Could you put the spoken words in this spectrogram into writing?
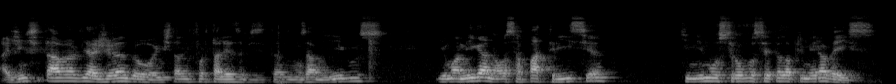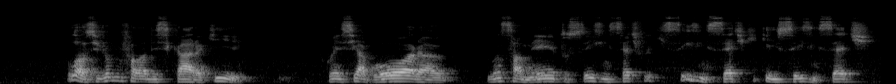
A gente estava viajando, a gente estava em Fortaleza visitando uns amigos e uma amiga nossa, a Patrícia, que me mostrou você pela primeira vez. Falou: oh, você já ouviu falar desse cara aqui? Conheci agora, lançamento, 6 em 7. Falei: que 6 em 7? O que, que é isso, 6 em 7?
